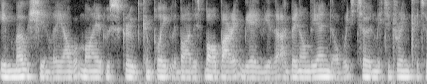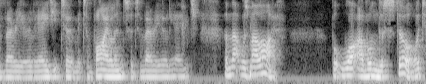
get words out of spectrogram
emotionally, I, my head was screwed completely by this barbaric behaviour that I'd been on the end of, which turned me to drink at a very early age. It turned me to violence at a very early age, and that was my life. But what I've understood,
